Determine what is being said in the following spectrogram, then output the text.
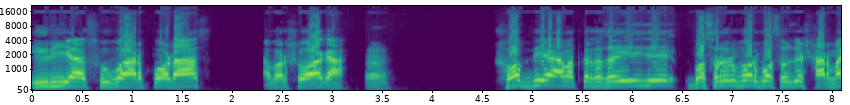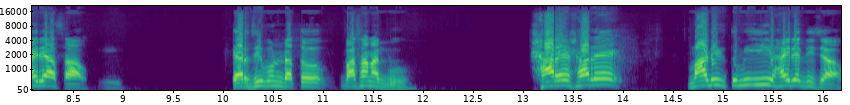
ইউরিয়া সুপার পটাশ আবার সোয়াগা। হ্যাঁ। সব দিয়ে আবাদ করতে চাই। এই যে বছরের পর বছর যে সার মাইরে আসাও। এর জীবনটা তো বাঁচা নাকবো। সারে সারে মাটির তুমি ই হাইরে দিছাও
